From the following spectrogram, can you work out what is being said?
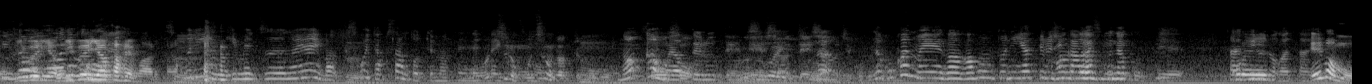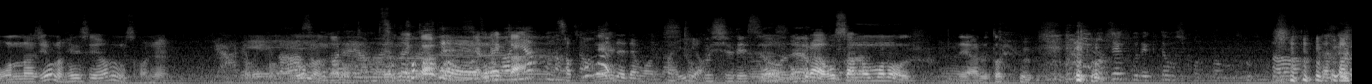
ビブリオビブリオカフェもあるから。スクリーン鬼滅の刃すごいたくさん撮ってません。でした。もちろんもちろんだってもう、何回もやってる。って電車電車の事故で他の映画が本当にやってる時間が少なくって、見るのが大変。エヴァも同じような編成あるんですかねどうなんだろう。ややんないか。やんないか。そこまででもないよ。特殊ですそうよね僕らはおっさんのものであるというチェックで来てほしかった。あ今日なん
